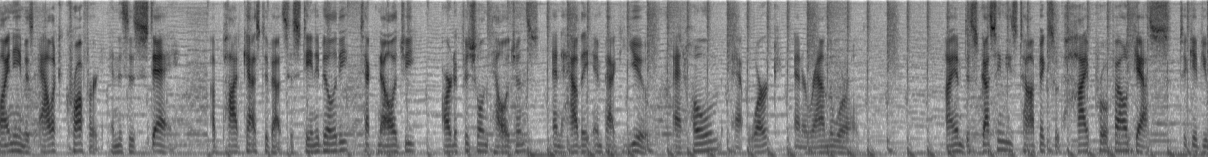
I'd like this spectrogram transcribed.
My name is Alec Crawford, and this is Stay, a podcast about sustainability, technology, artificial intelligence, and how they impact you at home, at work, and around the world. I am discussing these topics with high profile guests to give you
